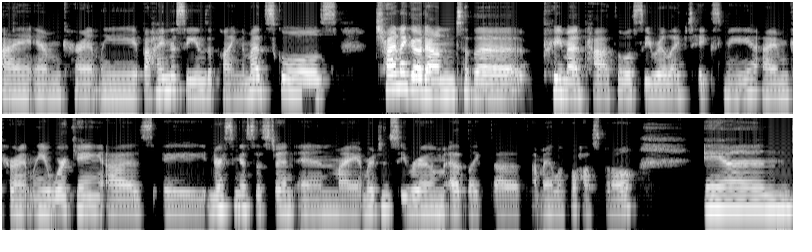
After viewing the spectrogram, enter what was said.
I am currently behind the scenes applying to med schools, trying to go down to the pre med path. We'll see where life takes me. I'm currently working as a nursing assistant in my emergency room at like the at my local hospital and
